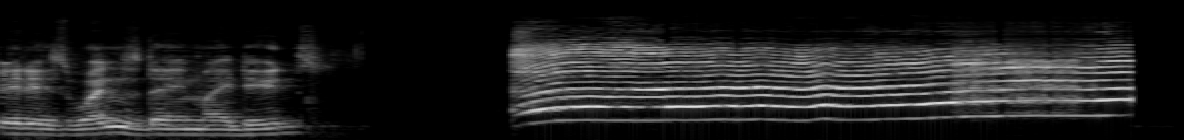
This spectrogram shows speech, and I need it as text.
It is Wednesday, my dudes.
